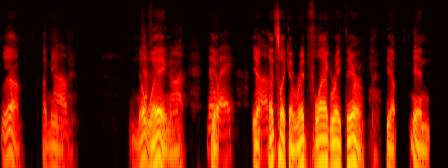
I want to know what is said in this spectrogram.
Yeah, I mean, Um, no way, definitely man. No Yeah. way. Yeah, Um, that's like a red flag right there. Yep. And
